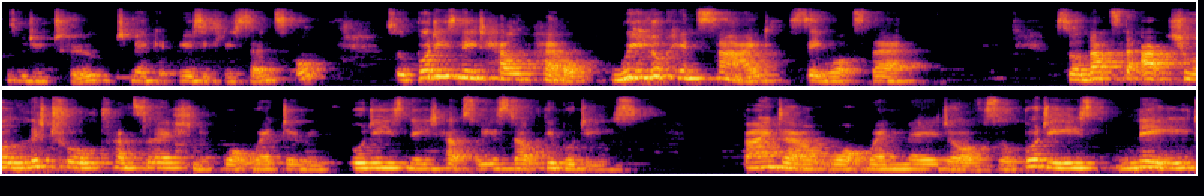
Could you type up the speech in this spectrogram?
because we do two to make it musically sensible. So buddies need help, help. We look inside, see what's there. So that's the actual literal translation of what we're doing. Buddies need help. So you start with your buddies find out what we're made of. So buddies need,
